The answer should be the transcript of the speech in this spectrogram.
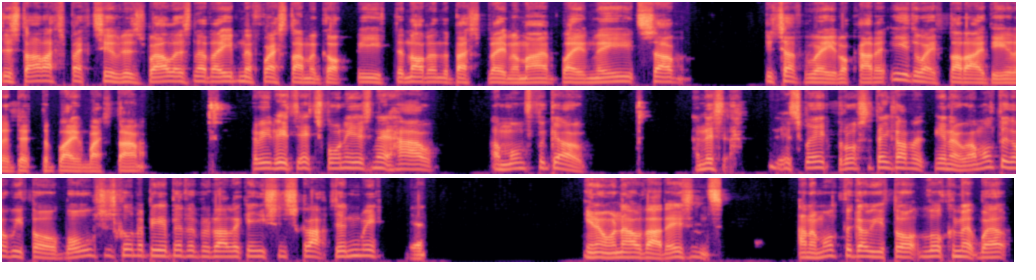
there's that aspect to it as well, isn't it? Even if West Ham have got beat, they're not in the best frame of mind playing me. So whichever way you look at it, either way, it's not ideal they're playing West Ham. I mean, it's it's funny, isn't it? How a month ago, and this it's worked for us. I think, you know, a month ago we thought Wolves was going to be a bit of a relegation scrap, didn't we? Yeah. You know, and now that isn't. And a month ago you thought, looking at well,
